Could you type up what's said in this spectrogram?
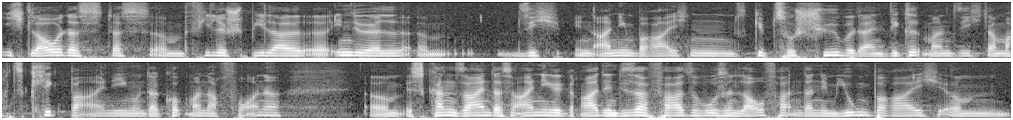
ich glaube, dass, dass ähm, viele Spieler äh, individuell ähm, sich in einigen Bereichen, es gibt so Schübe, da entwickelt man sich, da macht es Klick bei einigen und da kommt man nach vorne. Ähm, es kann sein, dass einige gerade in dieser Phase, wo sie einen Lauf hatten, dann im Jugendbereich, ähm,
